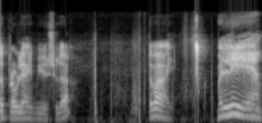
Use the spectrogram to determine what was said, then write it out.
Заправляем ее сюда. Давай. Блин.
